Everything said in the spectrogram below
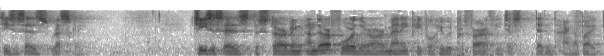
Jesus is risky. Jesus is disturbing, and therefore there are many people who would prefer if he just didn't hang about.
